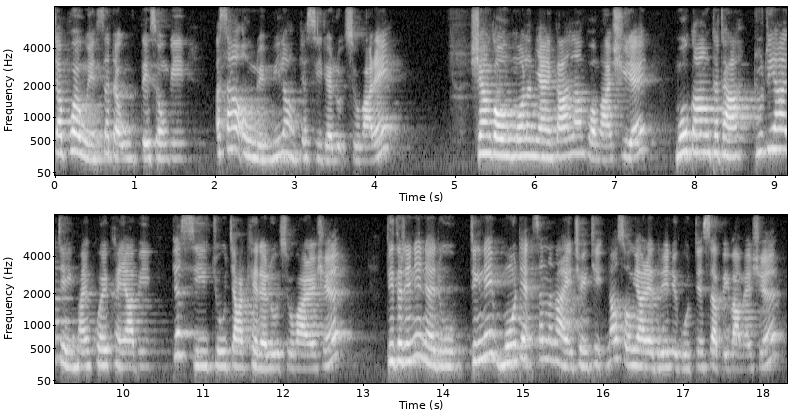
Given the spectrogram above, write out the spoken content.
တပ်ဖွဲ့ဝင်12ဦးသေဆုံးပြီးအဆောက်အုံတွေမိလောင်ပျက်စီးတယ်လို့ဆိုပါတယ်။ရန်ကုန်မော်လမြိုင်ကားလမ်းပေါ်မှာရှိတဲ့မိုးကောင်းတတာဒုတိယအကြိမ်မိုင်းခွဲခံရပြီးပျက်စီးကြိုးကျခဲ့တယ်လို့ဆိုပါတယ်ရှင်။ဒီသတင်းတွေနဲ့အတူဒီနေ့မွန်တက်12နာရီအချိန်ထိနောက်ဆုံးရတဲ့သတင်းတွေကိုတင်ဆက်ပေးပါမယ်ရှင်။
